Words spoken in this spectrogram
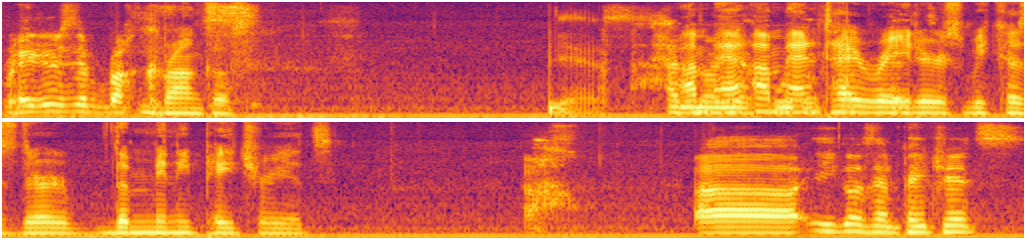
Raiders and Broncos. Broncos. Yes. I have I'm no idea I'm who the fuck anti Raiders because they're the mini Patriots. that- Uh, Eagles and Patriots.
